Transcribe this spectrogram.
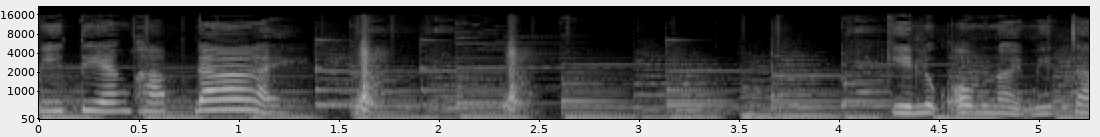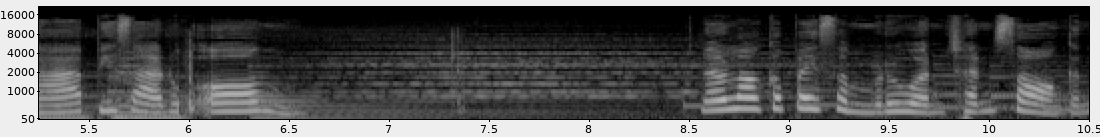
มีเตียงพับได้ กินลูกอมหน่อยไหมจ้าปีศาจลูกอม แล้วเราก็ไปสำรวจชั้นสองกัน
